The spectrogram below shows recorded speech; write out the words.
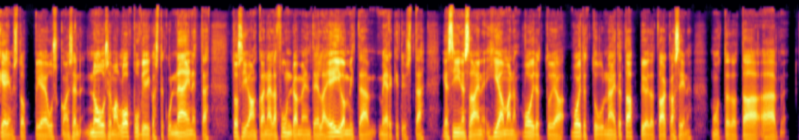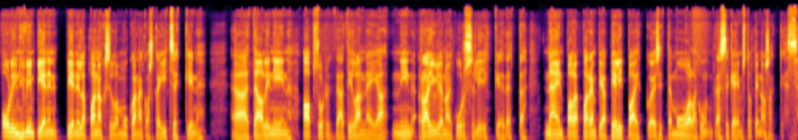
GameStopia ja uskoin sen nouseman loppuviikosta, kun näin, että tosiaankaan näillä fundamenteilla ei ole mitään merkitystä, ja siinä sain hieman voitettuja, voitettua näitä tappioita takaisin, mutta tota, olin hyvin pienin, pienillä panoksilla mukana, koska itsekin – tämä oli niin absurdi tämä tilanne ja niin rajuja noin kurssiliikkeet, että näin parempia pelipaikkoja sitten muualla kuin tässä GameStopin osakkeessa.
